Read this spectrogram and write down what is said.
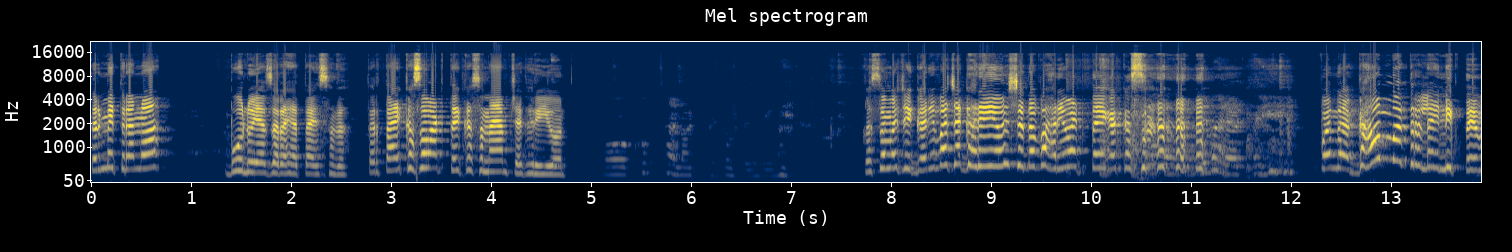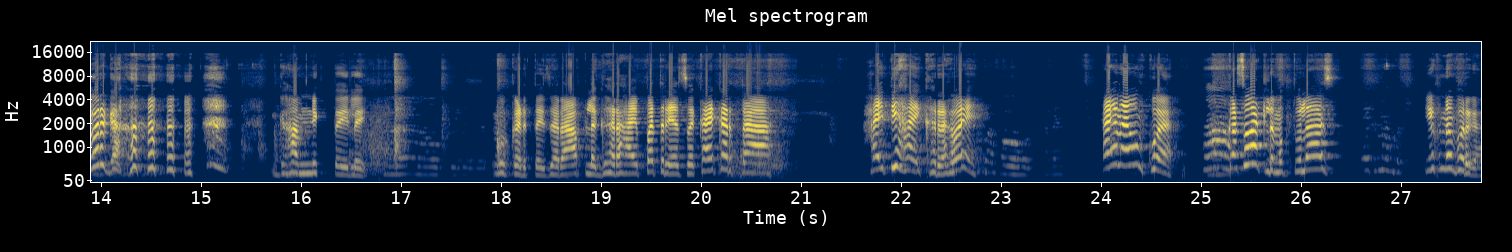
तर मित्रांनो बोलूया जरा ह्या ताई संग तर ताई कसं वाटतंय? कसं नाही आमच्या घरी येऊन? हो खूप छान वाटतंय तुमच्या घरी येऊन. कसं म्हणजे गरीबाच्या घरी येऊन सुद्धा भारी वाटतंय का कसं? पण घाम मात्र लय निघतंय बर का. घाम निघतंय लय. उकडतंय जरा आपलं घर हाय पत्र्याचं. काय करता? हाय ती हाय खरं होय? हो. हाय ना अंकु? कसं वाटलं मग तुला आज? एक नंबर. का?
